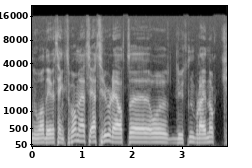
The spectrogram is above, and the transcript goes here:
noe av det vi tenkte på. Men jeg, jeg tror det at eh, Og Luton ble nok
